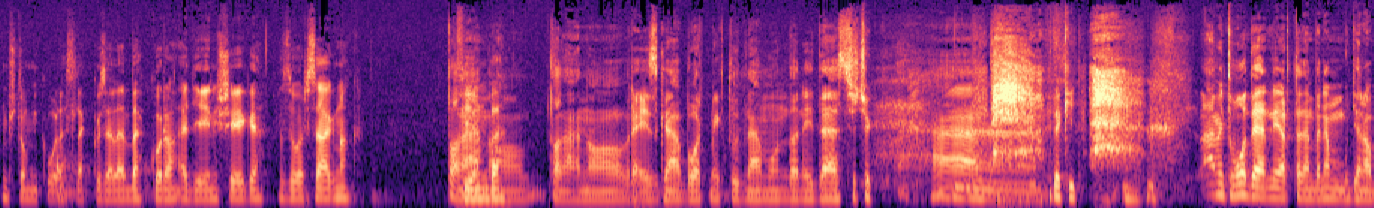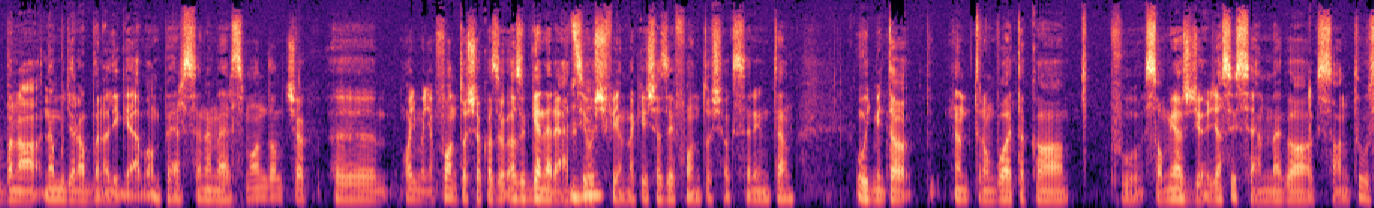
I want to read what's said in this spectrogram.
nem is tudom mikor lesz legközelebb ekkora egyénisége az országnak. Talán filmbe. a, talán a Reis Gábort még tudnám mondani, de ez csak, hát, Mindenki így, mármint a modern értelemben nem ugyanabban a, nem ugyanabban a ligában, persze, nem ezt mondom, csak, ö, hogy mondjam, fontosak azok, azok generációs Mhm. filmek is azért fontosak szerintem. Úgy, mint a, nem tudom, voltak a fú, Szomjas György, azt hiszem, meg a Xantus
